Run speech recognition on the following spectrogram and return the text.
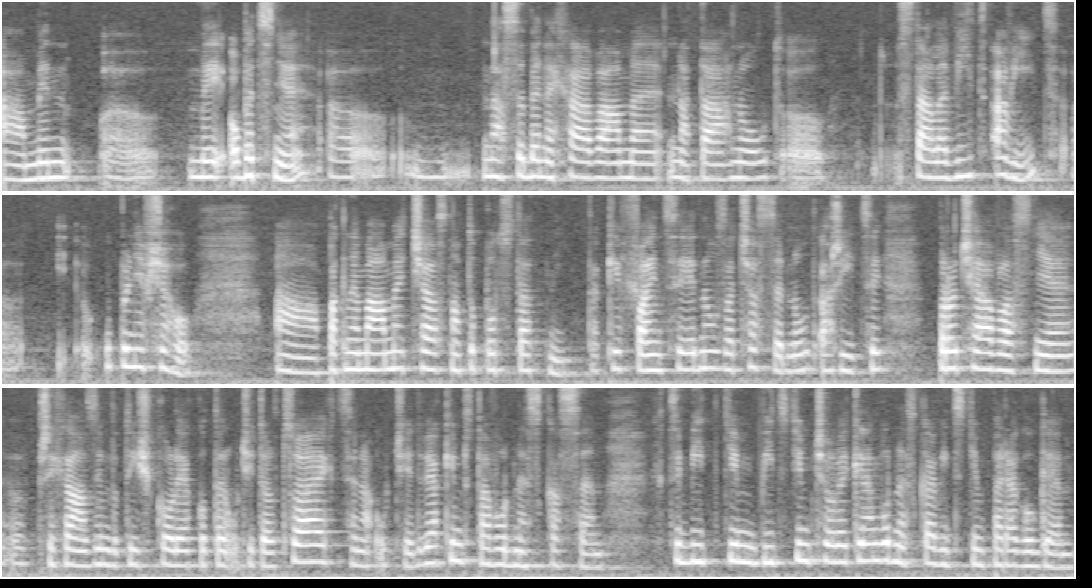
A my, eh, my obecně eh, na sebe necháváme natáhnout eh, stále víc a víc, úplně všeho. A pak nemáme čas na to podstatný. Tak je fajn si jednou za čas sednout a říci, proč já vlastně přicházím do té školy jako ten učitel, co já je chci naučit, v jakém stavu dneska jsem. Chci být tím víc tím člověkem nebo dneska víc tím pedagogem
